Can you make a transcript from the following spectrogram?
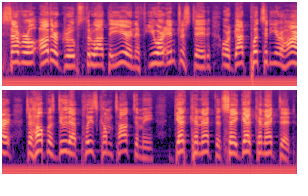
several other groups throughout the year. And if you are interested or God puts it in your heart to help us do that, please come talk to me. Get connected. Say, get connected.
